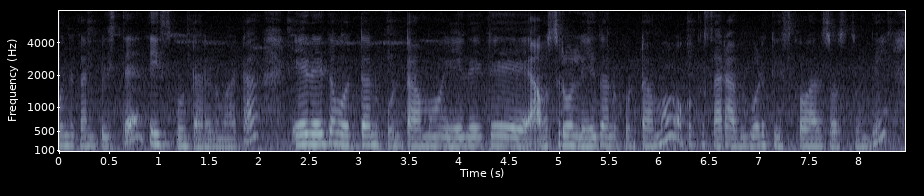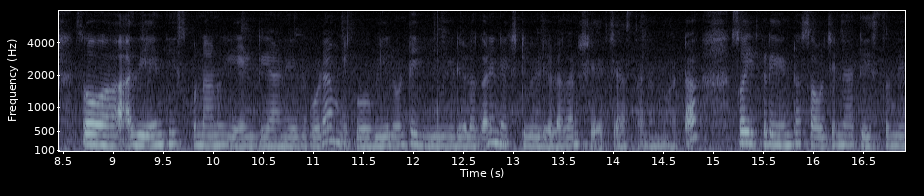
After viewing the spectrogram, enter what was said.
ముందు కనిపిస్తే తీసుకుంటారనమాట. ఏదైతే వద్దనుకుంటామో ఏదైతే అవసరం లేదనుకుంటామో ఒక్కొక్కసారి అవి కూడా తీసుకోవాల్సి వస్తుంది. సో అది ఏం తీసుకున్నాను ఏంటి అనేది కూడా మీకు వీలుంటే ఈ వీడియోలో కానీ నెక్స్ట్ వీడియోలో కానీ షేర్ చేస్తానమాట సో ఇక్కడ ఏంటో సౌజన్య తీస్తుంది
